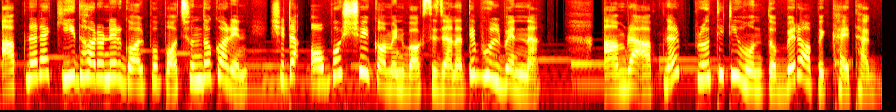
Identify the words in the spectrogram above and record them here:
আপনারা কী ধরনের গল্প পছন্দ করেন সেটা অবশ্যই কমেন্ট বক্সে জানাতে ভুলবেন না। আমরা আপনার প্রতিটি মন্তব্যের অপেক্ষায় থাকব।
